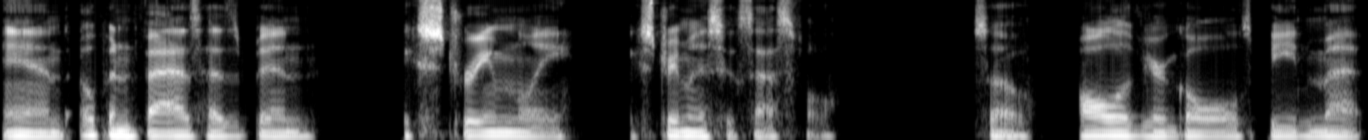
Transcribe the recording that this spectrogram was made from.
and OpenFaaS has been extremely, extremely successful. So all of your goals being met.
